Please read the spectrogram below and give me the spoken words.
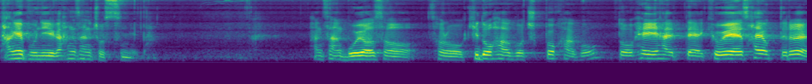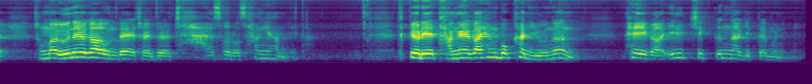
당회 분위기가 항상 좋습니다. 항상 모여서 서로 기도하고 축복하고 또 회의할 때 교회의 사역들을 정말 은혜 가운데 저희들 잘 서로 상의합니다. 특별히 당회가 행복한 이유는 회의가 일찍 끝나기 때문입니다.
